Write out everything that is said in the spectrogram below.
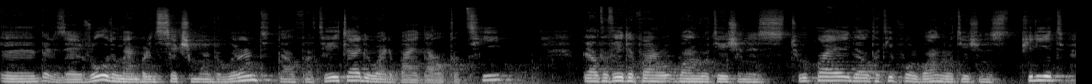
uh, there is a rule, remember in section 1 we learned, delta theta divided by delta t. Delta theta for one rotation is 2 pi, delta t for one rotation is period,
